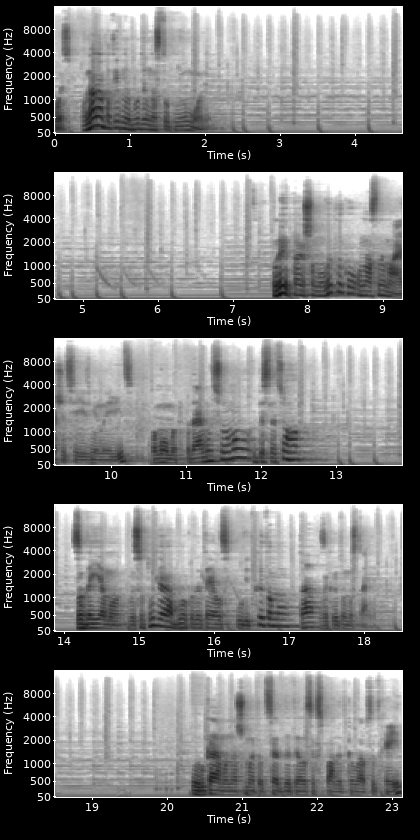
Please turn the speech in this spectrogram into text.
Ось, вона нам потрібна буде в наступній умові. При першому виклику у нас немає ще цієї змінної віць, тому ми попадаємо в цю умову і після цього задаємо висоту для блоку Details у відкритому та закритому стані. викликаємо наш метод setDetailsExpandedCollapsedHeight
